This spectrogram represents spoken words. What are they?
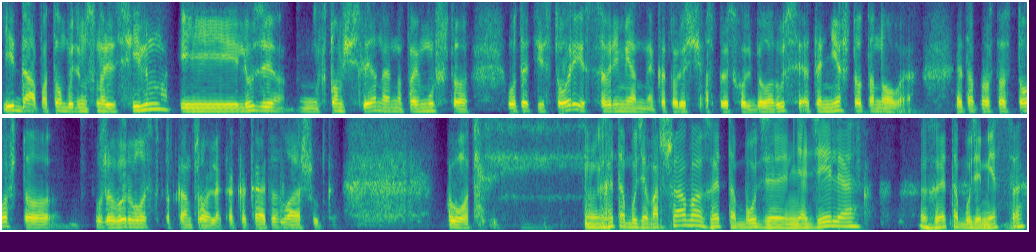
И да, потом будем смотреть фильм, и люди, в том числе, наверное, поймут, что вот эти истории современные, которые сейчас происходят в Беларуси, это не что-то новое. Это просто то, что уже вырвалось из-под контроля, как какая-то злая шутка. Вот. Гэта будзе варшава, гэта будзе нядзеля, гэта будзе месца.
